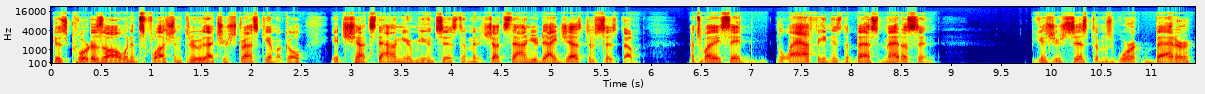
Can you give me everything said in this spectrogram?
because cortisol, when it's flushing through, that's your stress chemical, it shuts down your immune system and it shuts down your digestive system. That's why they say laughing is the best medicine because your systems work better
